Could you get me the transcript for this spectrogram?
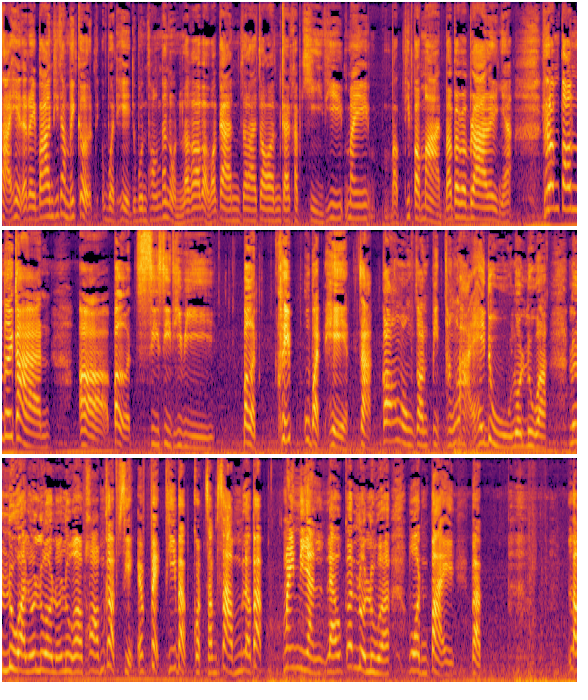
สาเหตุอะไรบ้างที่ทำให้เกิดอุบัติเหตุอยู่บนท้องถนน แล้วก็แบบว่าการจราจรการขับขี่ที่ไม่แบบที่ประมาทบลาบลาบลาอะไรอย่างเงี้ย เริ่มต้นด้วยการเปิด CCTV เปิดคลิปอุบัติเหตุจากกล้องวงจรปิดทั้งหลายให้ดูรัวๆรัวๆรัวๆรัวๆรัวๆพร้อมกับเสียงเอฟเฟกที่แบบกดซ้ำๆแล้วแบบไม่เนียนแล้วก็รัวๆวนไปแบบ เรา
